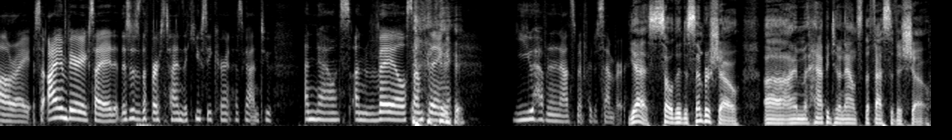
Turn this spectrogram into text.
All right. So, I am very excited. This is the first time the QC Current has gotten to announce, unveil something. you have an announcement for December. Yes. So the December show, uh, I'm happy to announce the Festivus show.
